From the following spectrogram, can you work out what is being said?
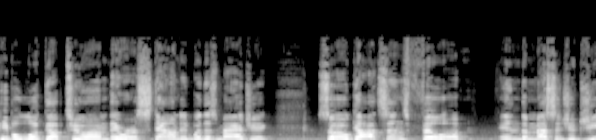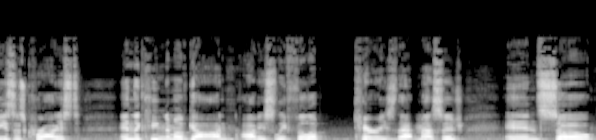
People looked up to him, they were astounded with his magic. So God sends Philip in the message of Jesus Christ in the kingdom of God. Obviously, Philip carries that message. And so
